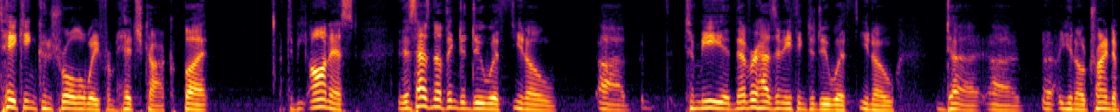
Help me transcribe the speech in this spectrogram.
taking control away from Hitchcock, but to be honest, this has nothing to do with, you know, uh, to me, it never has anything to do with, you know, uh, uh, you know, trying to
